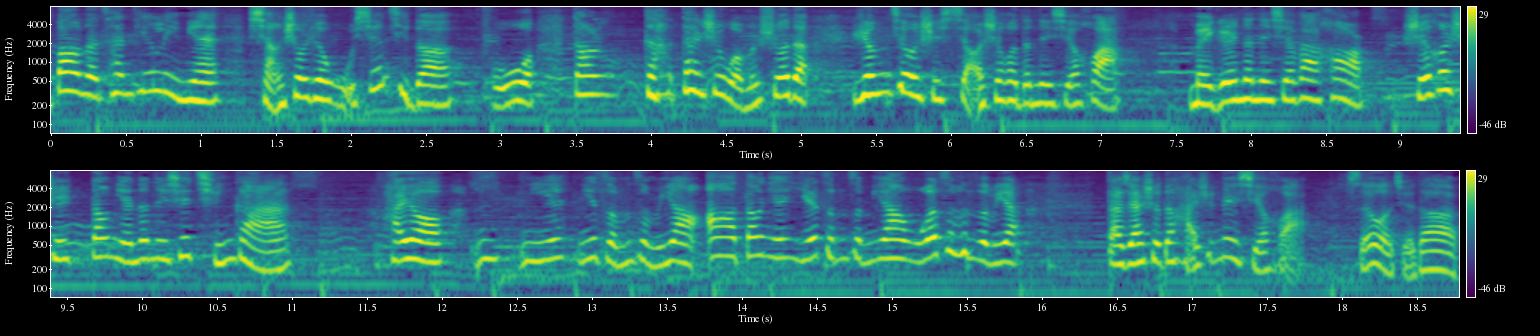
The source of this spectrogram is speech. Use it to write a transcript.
棒的餐厅里面享受着五星级的服务，当但但是我们说的仍旧是小时候的那些话，每个人的那些外号，谁和谁当年的那些情感，还有嗯你你怎么怎么样啊，当年也怎么怎么样，我怎么怎么样，大家说的还是那些话，所以我觉得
